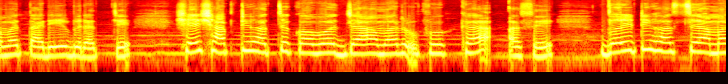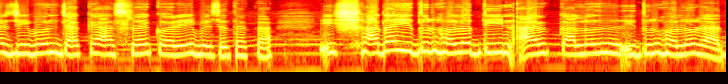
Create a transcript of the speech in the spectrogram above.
আমার তাড়িয়ে বেড়াচ্ছে। সেই সাপটি হচ্ছে কবর যা আমার উপেক্ষা আছে। দড়িটি হচ্ছে আমার জীবন যাকে আশ্রয় করেই বেঁচে থাকা। সাদা ইঁদুর হলো দিন আর কালো ইঁদুর হলো রাত।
